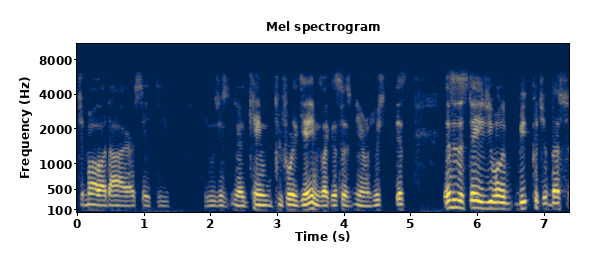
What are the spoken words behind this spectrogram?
Jahmile Addae, our safety, he was just, you know, came before the game. He's like, this is, you know, you're, this, this is the stage you want to be, put your best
